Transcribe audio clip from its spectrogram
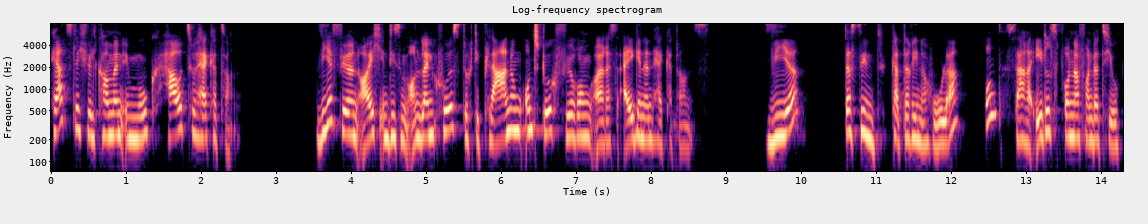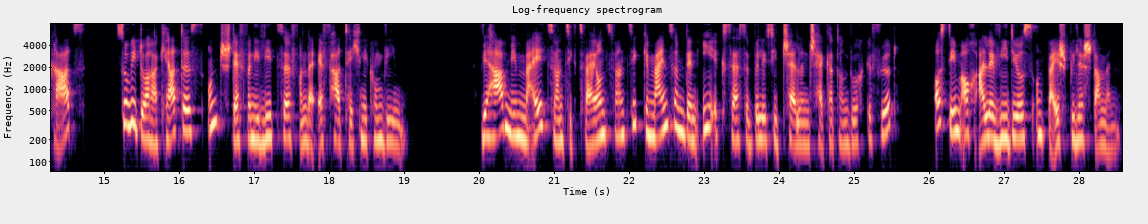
Herzlich willkommen im MOOC How to Hackathon. Wir führen euch in diesem Online-Kurs durch die Planung und Durchführung eures eigenen Hackathons. Wir, das sind Katharina Hohler und Sarah Edelsbronner von der TU Graz sowie Dora Kertes und Stefanie Lietze von der FH Technikum Wien. Wir haben im Mai 2022 gemeinsam den E-Accessibility Challenge Hackathon durchgeführt, aus dem auch alle Videos und Beispiele stammen.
